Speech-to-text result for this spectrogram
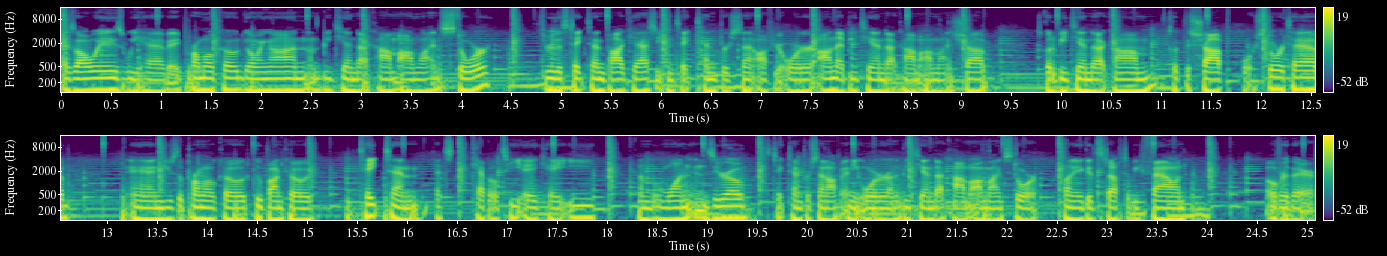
as always, we have a promo code going on on the BTN.com online store. Through this Take 10 podcast, you can take 10% off your order on that BTN.com online shop go to btn.com, click the shop or store tab, and use the promo code, coupon code, take10. That's capital T A K E, number one and zero, to take 10% off any order on the btn.com online store. Plenty of good stuff to be found over there.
